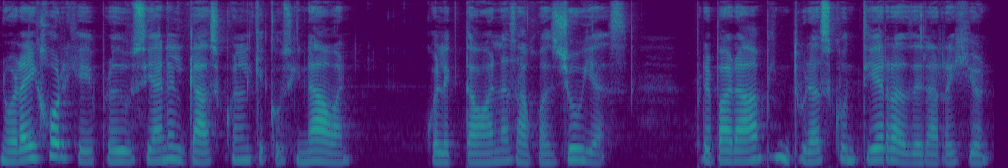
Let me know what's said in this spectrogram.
Nora y Jorge producían el gas con el que cocinaban, colectaban las aguas lluvias, preparaban pinturas con tierras de la región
